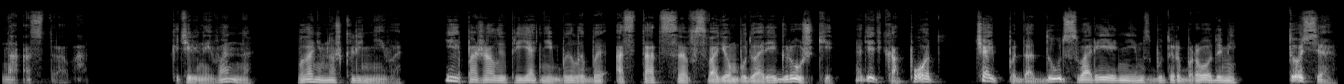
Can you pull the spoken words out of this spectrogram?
на острова. Катерина Ивановна была немножко ленива. Ей, пожалуй, приятнее было бы остаться в своем будуаре игрушки, надеть капот, чай подадут с вареньем, с бутербродами. Тося,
